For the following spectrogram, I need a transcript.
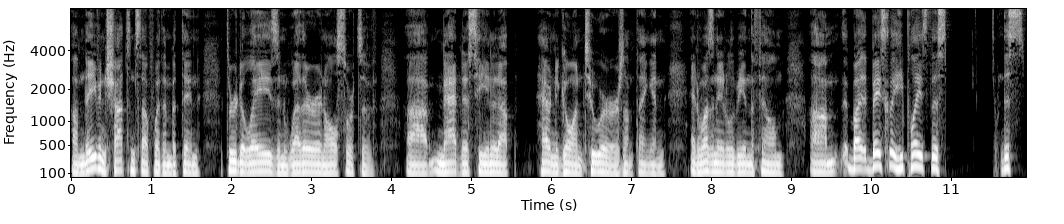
Um, they even shot some stuff with him, but then through delays and weather and all sorts of uh, madness, he ended up having to go on tour or something and and wasn't able to be in the film. Um, but basically, he plays this this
